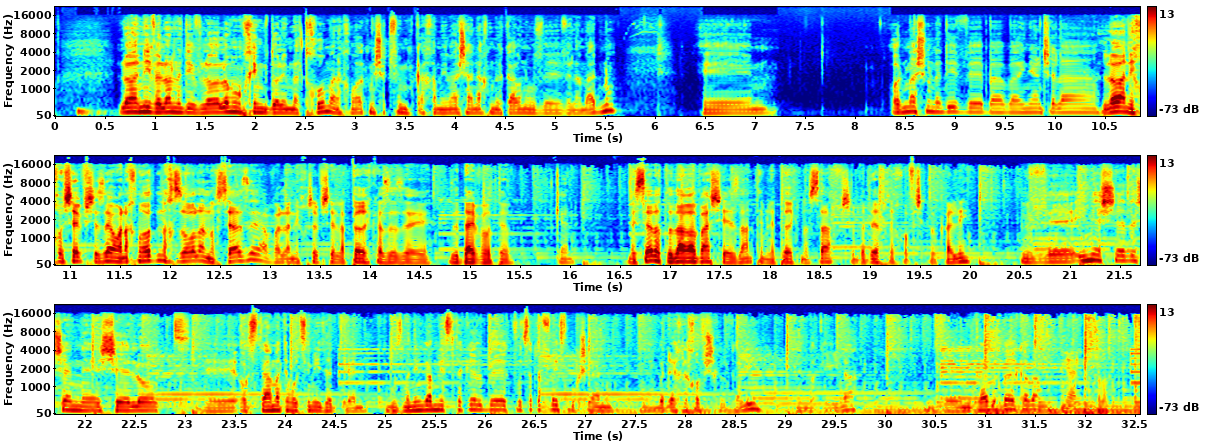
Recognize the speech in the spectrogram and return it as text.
לא אני ולא נדיב, לא, לא מומחים גדולים לתחום, אנחנו רק משתפים ככה ממה שאנחנו הכרנו ולמדנו. אמ, עוד משהו נדיב אה, בעניין של ה... לא, אני חושב שזהו, אנחנו עוד נחזור לנושא הזה, אבל אני חושב שלפרק הזה זה, זה די ויותר. כן. בסדר, תודה רבה שהאזנתם לפרק נוסף שבדרך לחופש כלכלי. ואם יש איזה שהן אה, שאלות, אה, או סתם אתם רוצים להתעדכן, אתם מוזמנים גם להסתכל בקבוצת הפייסבוק שלנו, בדרך לחופש כלכלי, בקהילה. ונתראה בפרק הבא. יאללה, תודה.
